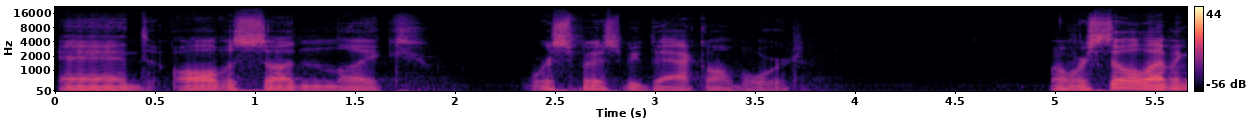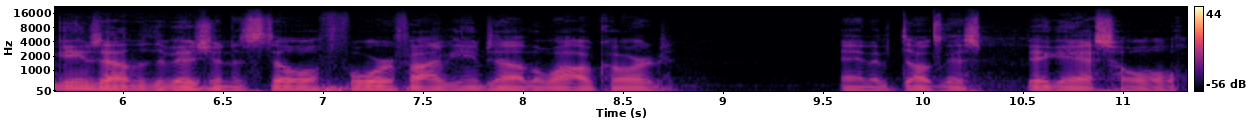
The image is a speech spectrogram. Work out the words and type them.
and all of a sudden, like we're supposed to be back on board. Well, we're still 11 games out in the division, and still four or five games out of the wild card, and have dug this big asshole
